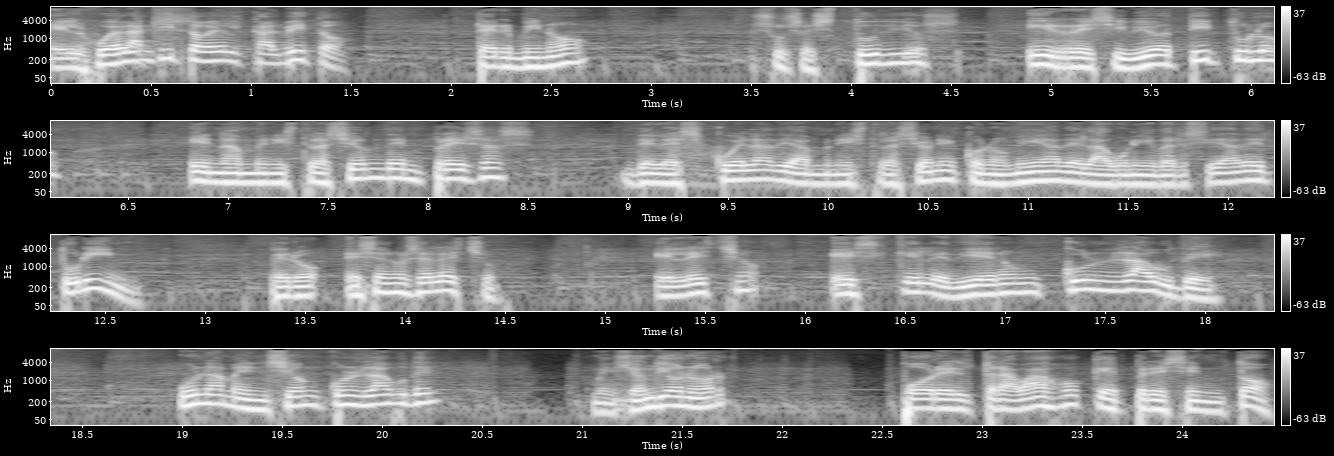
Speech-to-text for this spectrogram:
El jueves Flaquito, el calvito. terminó sus estudios y recibió título en Administración de Empresas de la Escuela de Administración y Economía de la Universidad de Turín. Pero ese no es el hecho. El hecho es que le dieron cum laude, una mención cum laude, mención de honor, por el trabajo que presentó.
